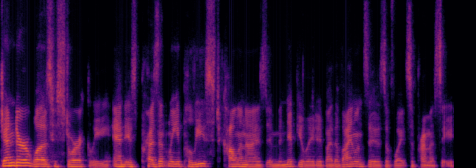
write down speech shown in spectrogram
Gender was historically and is presently policed, colonized, and manipulated by the violences of white supremacy.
